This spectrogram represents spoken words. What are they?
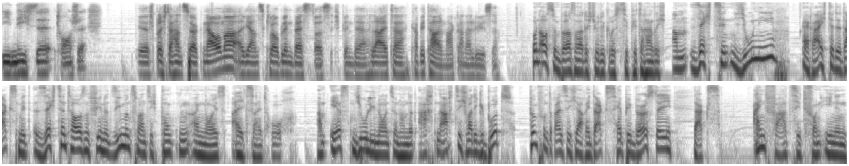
die nächste Tranche. Hier spricht der Hans-Jörg Naumer, Allianz Global Investors. Ich bin der Leiter Kapitalmarktanalyse. Und aus dem Börsenradiostudio grüßt Sie Peter Heinrich. Am 16. Juni erreichte der DAX mit 16.427 Punkten ein neues Allzeithoch. Am 1. Juli 1988 war die Geburt 35 Jahre DAX. Happy Birthday, DAX. Ein Fazit von Ihnen.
